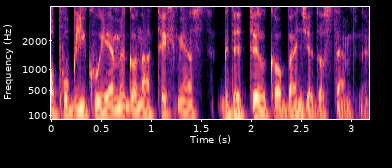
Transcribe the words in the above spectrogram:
Opublikujemy go natychmiast, gdy tylko będzie dostępny.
